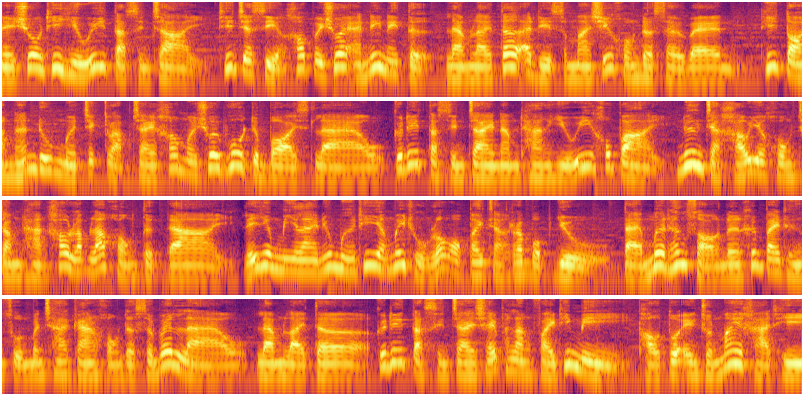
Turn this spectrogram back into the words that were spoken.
ในช่วงที่ฮิวี่ตัดสินใจ ที่จะเสี่ยงเข้าไปช่วยแอนนี่ในตึกแลมไลเตอร์อดีตสมาชิกของเดอะเซเว่นที่ตอนนั้นดูเหมือนจะกลับใจเข้ามาช่วยพวกเดอะบอยส์แล้ว ก็ได้ตัดสินใจนำทางฮิวี่เข้าไป เนื่องจากเขายังคงจำทางเข้าลับๆของตึกได้ และยังมีลายนิ้วมือที่ยังไม่ถูกลบออกไปจากระบบอยู่ แต่เมื่อทั้งสองเดินขึ้นไปถึงศูนย์บัญชาการของเดอะเซเว่นแล้วแลมไลเตอร์ก็ได้ตัดสินใจใช้พลังไฟที่มี เผาตัวเองจนไหม้ขาที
